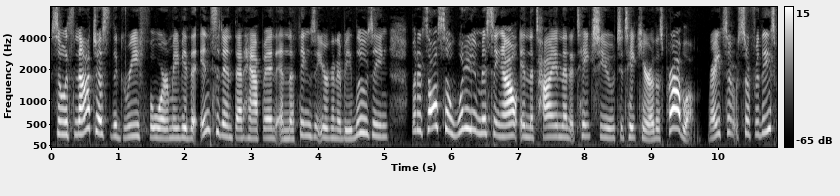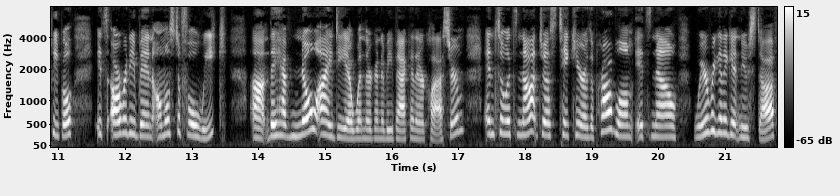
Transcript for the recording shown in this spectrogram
so it's not just the grief for maybe the incident that happened and the things that you're going to be losing, but it's also what are you missing out in the time that it takes you to take care of this problem, right? So so for these people, it's already been almost a full week. Uh, they have no idea when they're going to be back in their classroom. And so it's not just take care of the problem, it's now where are we going to get new stuff?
